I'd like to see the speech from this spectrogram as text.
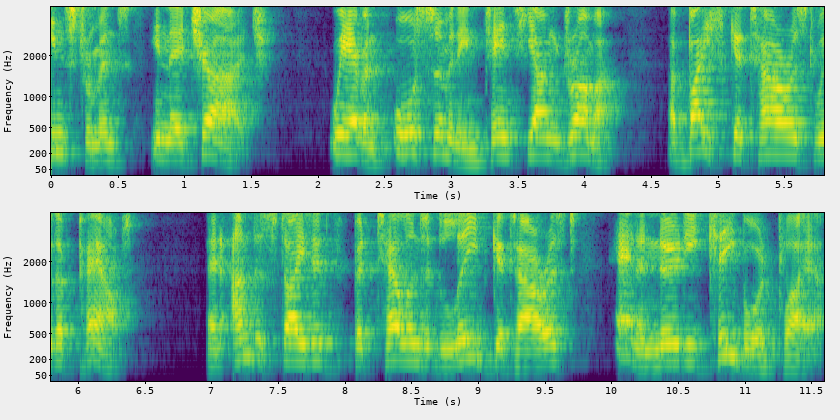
instruments in their charge. We have an awesome and intense young drummer a bass guitarist with a pout, an understated but talented lead guitarist, and a nerdy keyboard player.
